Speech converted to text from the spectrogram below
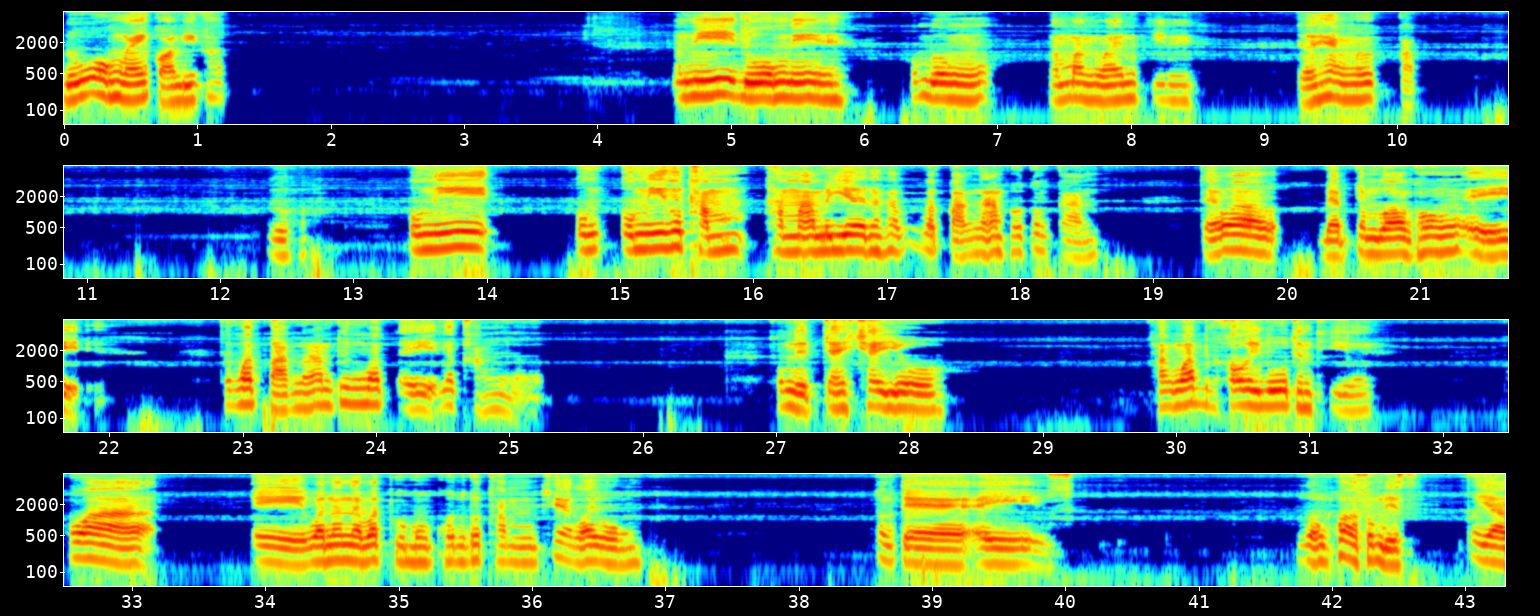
ดูองค์ไหนก่อนดีครับ อันนี้ดูองค์นี้ ผมลงน้ำมันไว้เมื่อกี้นี้เดี๋ยวแห้งแล้วกลับ ดูครับ องค์นี้องค์องค์นี้เขาทำทำมาไม่เยอะนะครับ วัดปากน้ำเขาต้องการ แต่ว่าแบบจำลองของไอ้ทั้งวัดปากน้ำทั้งวัดไอ้ละขังสมเด็จใจชัยโย ทางวัดเขาไปรู้ทันทีเลย เพราะว่า เอวันนั้นนะวัตถุมงคลก็ทำแค่ร้อยองค์ ตั้งแต่ไอหลวงพ่อสมเด็จพระยา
